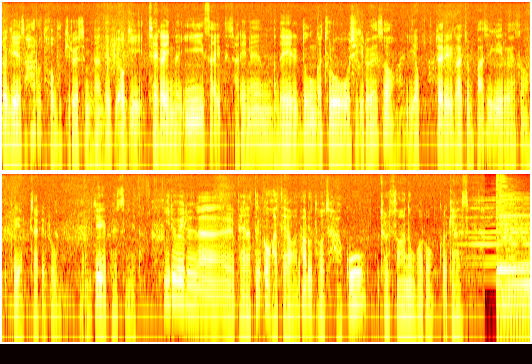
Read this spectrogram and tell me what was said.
여기에서 하루 더 묵기로 했습니다. 근데 여기 제가 있는 이 사이트 자리는 내일 누군가 들어오시기로 해서 이 옆자리가 좀 빠지기로 해서 그 옆자리로 옮기기로 했습니다. 일요일 날 배가 뜰 것 같아요. 하루 더 자고 철수하는 거로 그렇게 하겠습니다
